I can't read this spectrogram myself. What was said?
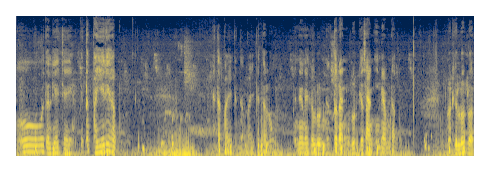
โอ้ยแต่เลียใจเป็นตะไคร้ดิครับเป็นตะไคร้เป็นตะไคร้เป็นตะลุ่งเป็นยังไงกับรุ่นนะตัวนั้นรุดกระซังที่แม่มันดอกรุดคือรุดรถ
